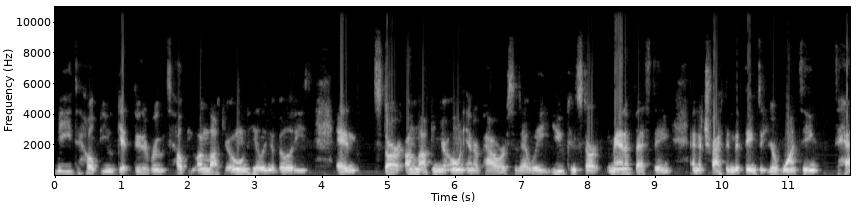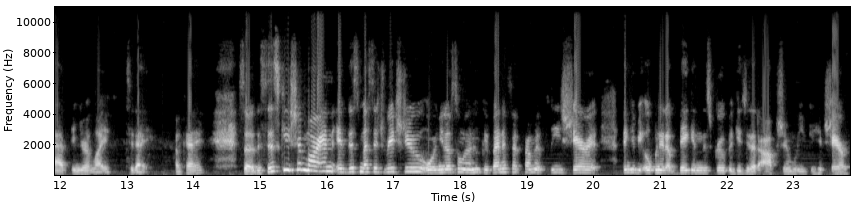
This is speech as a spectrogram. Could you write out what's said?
me to help you get through the roots help you unlock your own healing abilities and start unlocking your own inner power so that way you can start manifesting and attracting the things that you're wanting to have in your life today okay? So this is keisha martin. If this message reached you or you know someone who could benefit from it please share it. I think if you open it up big in this group it gives you that option where you can hit share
